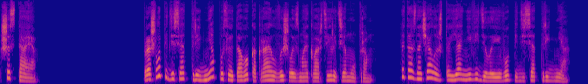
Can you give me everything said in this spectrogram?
шестая. Прошло 53 дня после того, как Райл вышел из моей квартиры тем утром. Это означало, что я не видела его 53 дня.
